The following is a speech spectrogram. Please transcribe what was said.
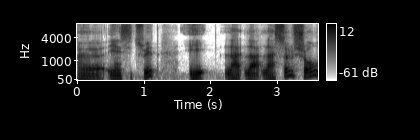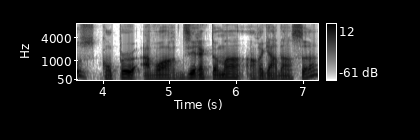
et ainsi de suite. Et la, seule chose qu'on peut avoir directement en regardant ça,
